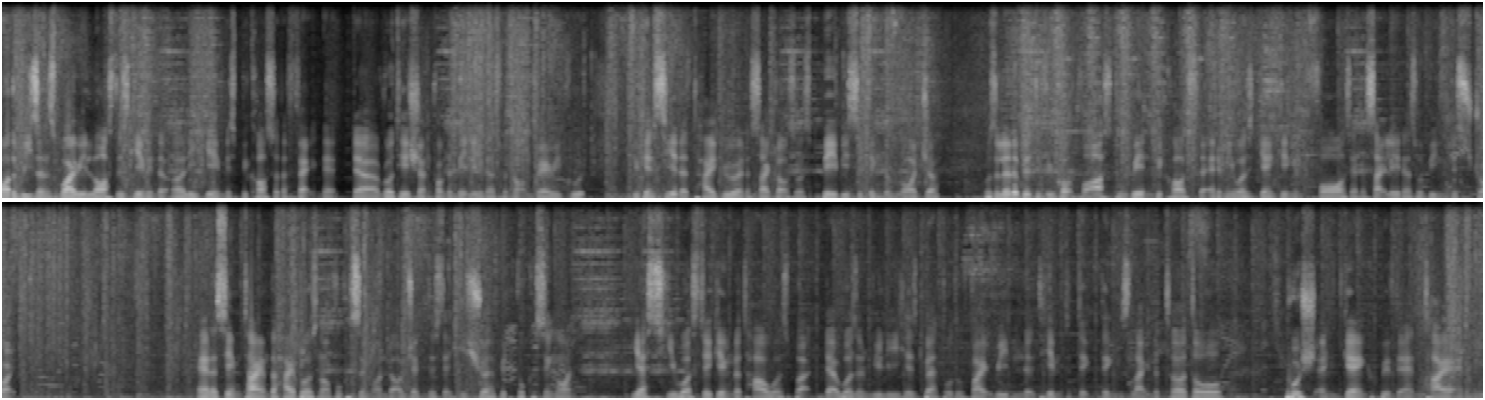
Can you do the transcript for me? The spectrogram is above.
One of the reasons why we lost this game in the early game is because of the fact that the rotation from the mid laners were not very good. You can see that the Tigreal and the Cyclops was babysitting the Roger. It was a little bit difficult for us to win because the enemy was ganking in force and the side laners were being destroyed. And at the same time, the Hyper was not focusing on the objectives that he should have been focusing on. Yes, he was taking the towers, but that wasn't really his battle to fight. We needed him to take things like the turtle, push and gank with the entire enemy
